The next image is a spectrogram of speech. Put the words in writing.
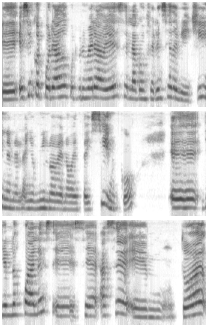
Eh, es incorporado por primera vez en la conferencia de Beijing en el año 1995 eh, y en los cuales eh, se hace em, toda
